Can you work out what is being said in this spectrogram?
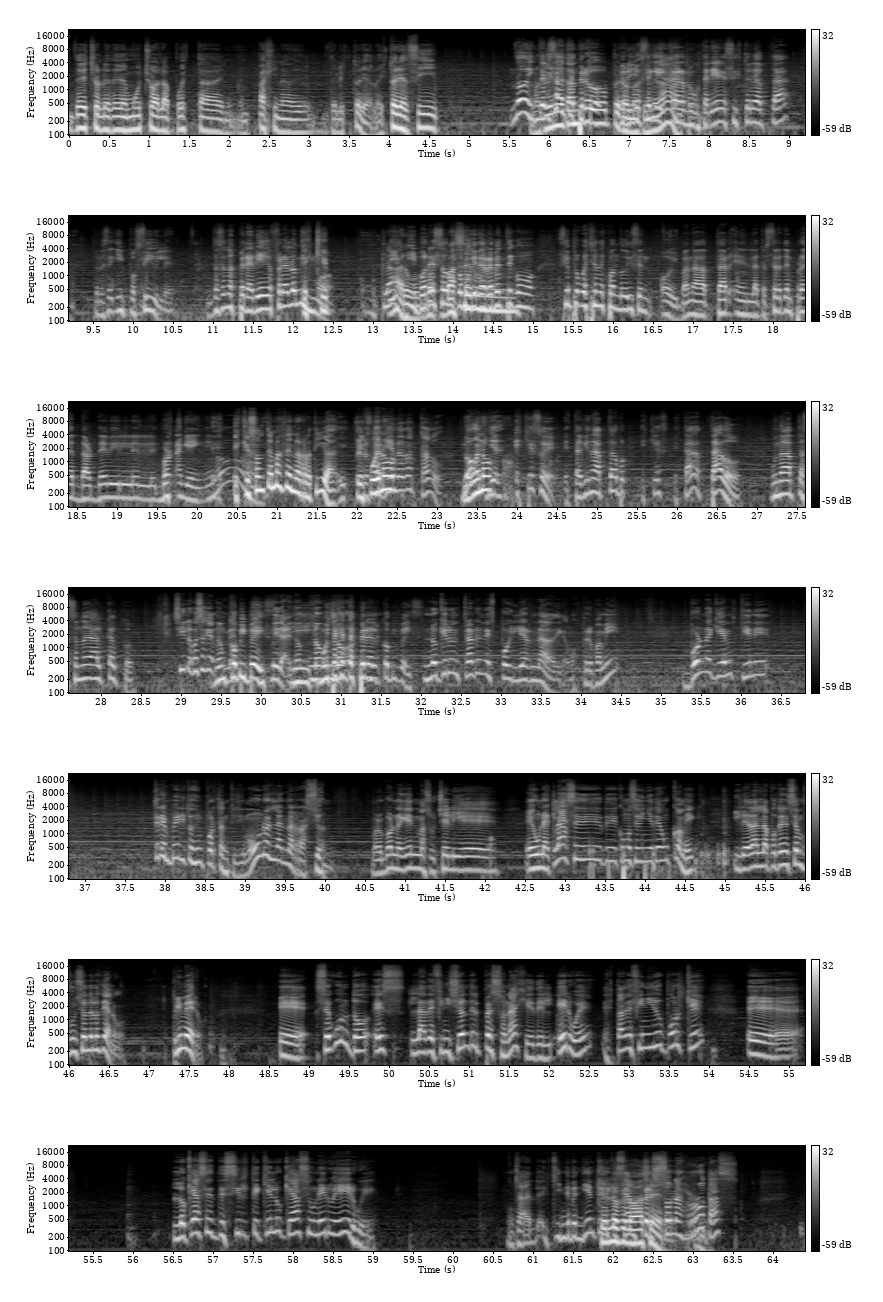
De hecho, le debe mucho a la puesta en, en página de, de la historia. La historia en sí, no, tiene interesante, tanto, pero, pero pero no yo sé tiene que, claro, me gustaría esa historia adaptada, pero sé que es imposible. Entonces no esperaría que fuera lo Es mismo. que, claro. y, y por va- eso como que de un- repente como siempre cuestiones cuando dicen hoy van a adaptar en la tercera temporada de Daredevil el Born Again. No. Es que son temas de narrativa. Pero es bueno. está bien adaptado. No, bueno- es, es que eso es, está bien adaptado, por- es que es- está adaptado. Una adaptación no es al calco, Sí, lo que pasa es que. no un me- copy paste. mira, y no- no- mucha no- gente espera el copy paste. no quiero entrar en spoilear nada, digamos, pero para mí, Born Again tiene tres méritos importantísimos. Uno es la narración. Bueno, Born Again Masuchelli es, es una clase de, de cómo se viñetea un cómic y le das la potencia en función de los diálogos. Primero. Eh, segundo, es la definición del personaje, del héroe, está definido porque eh, lo que hace es decirte qué es lo que hace un héroe héroe. O sea, que independiente ¿Qué de que, lo que lo sean héroe? personas rotas,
